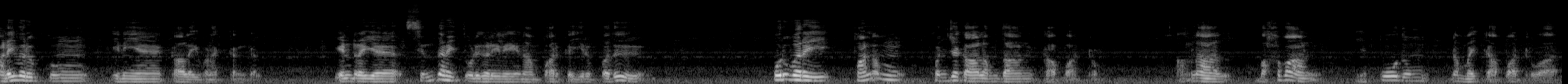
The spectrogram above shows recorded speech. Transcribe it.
அனைவருக்கும் இனிய காலை வணக்கங்கள். இன்றைய சிந்தனை தொழில்களிலே நாம் பார்க்க இருப்பது ஒருவரை பணம் கொஞ்ச காலம்தான் காப்பாற்றும். ஆனால் பகவான் எப்போதும் நம்மை காப்பாற்றுவார்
